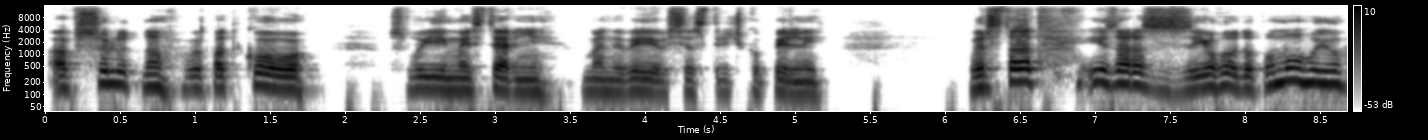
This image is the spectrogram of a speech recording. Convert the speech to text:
Абсолютно випадково в своїй майстерні в мене виявився стрічкопильний верстат, і зараз з його допомогою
